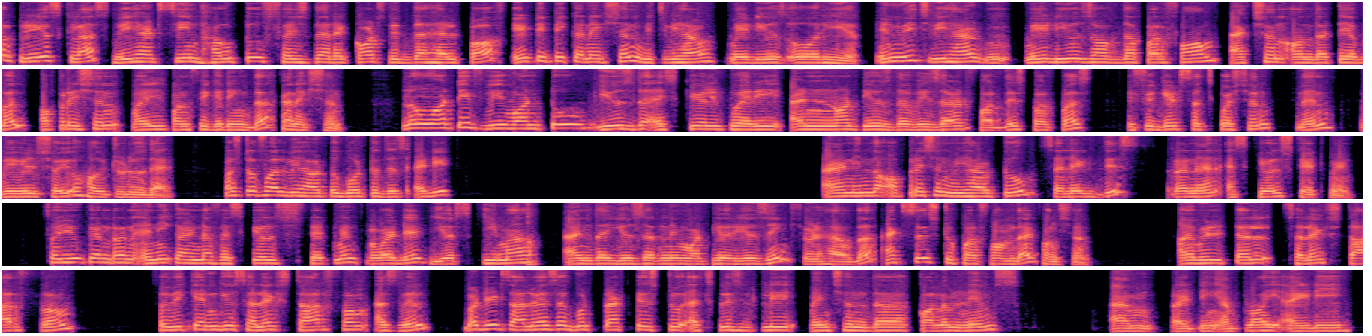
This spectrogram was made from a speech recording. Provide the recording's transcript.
our previous class, we had seen how to fetch the records with the help of ATP connection which we have made use over here in which we have made use of the perform action on the table operation while configuring the connection. Now what if we want to use the SQL query and not use the wizard for this purpose? If you get such question then we will show you how to do that. First of all we have to go to this edit and in the operation we have to select this run an SQL statement. So you can run any kind of SQL statement provided your schema and the username what you are using should have the access to perform that function. I will tell select star from. So we can give select star from as well. But it's always a good practice to explicitly mention the column names. I'm writing employee ID.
